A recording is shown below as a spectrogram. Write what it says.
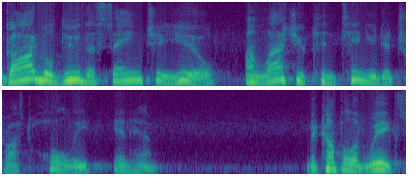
God will do the same to you unless you continue to trust wholly in Him. In a couple of weeks,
